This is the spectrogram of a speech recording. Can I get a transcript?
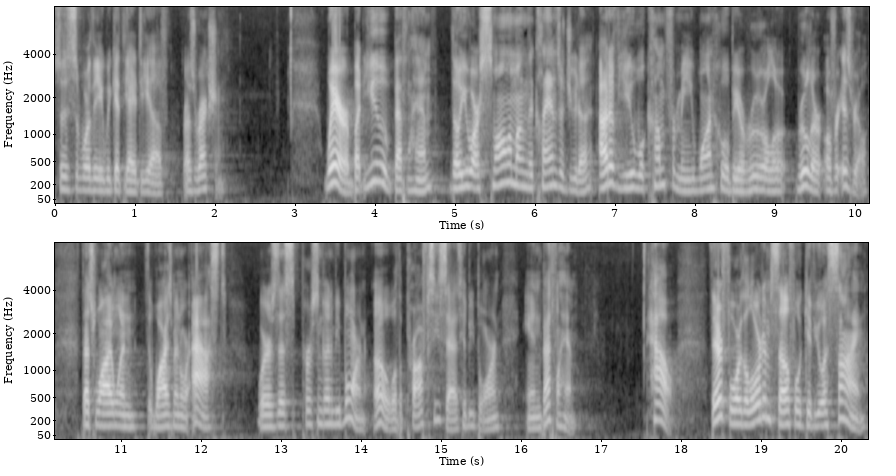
So this is where the, we get the idea of resurrection. Where? But you, Bethlehem, though you are small among the clans of Judah, out of you will come for me one who will be a ruler, over Israel. That's why when the wise men were asked, Where is this person going to be born? Oh, well, the prophecy says he'll be born in Bethlehem. How? Therefore, the Lord himself will give you a sign.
